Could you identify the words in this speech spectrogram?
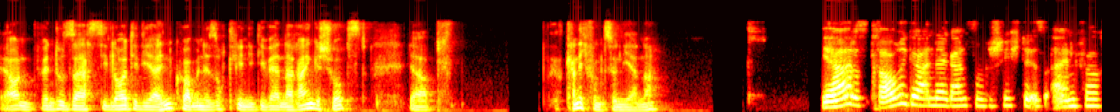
Ja, und wenn du sagst, die Leute, die da hinkommen in der Suchtklinik, die werden da reingeschubst, ja, pff, das kann nicht funktionieren, ne? Ja, das Traurige an der ganzen Geschichte ist einfach,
